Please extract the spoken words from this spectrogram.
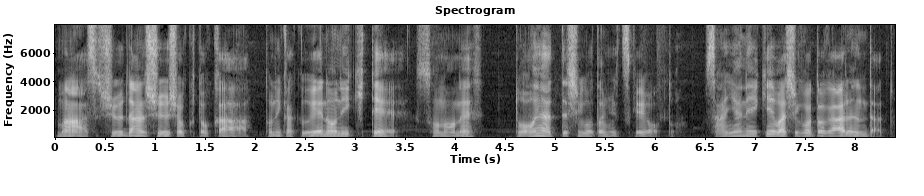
まあ集団就職とかとにかく上野に来てそのねどうやって仕事見つけようと山谷に行けば仕事があるんだと。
